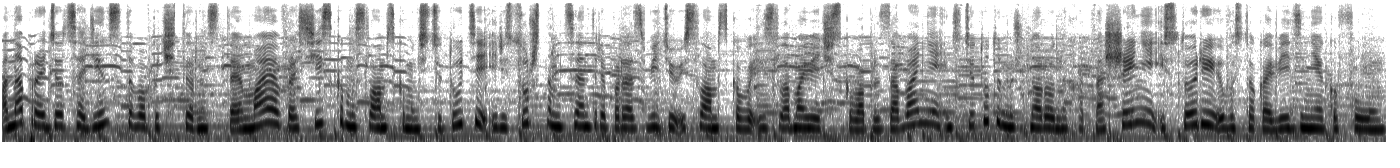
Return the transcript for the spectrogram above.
Она пройдет с 11 по 14 мая в Российском исламском институте и ресурсном центре по развитию исламского и исламоведческого образования Института международных отношений, истории и востоковедения КФУ.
